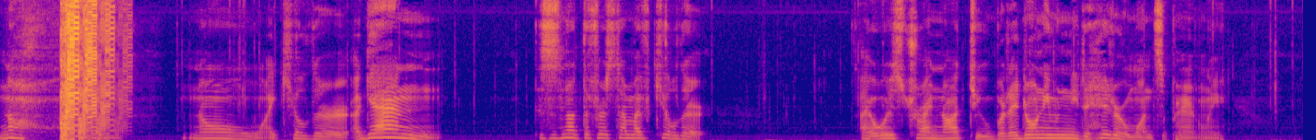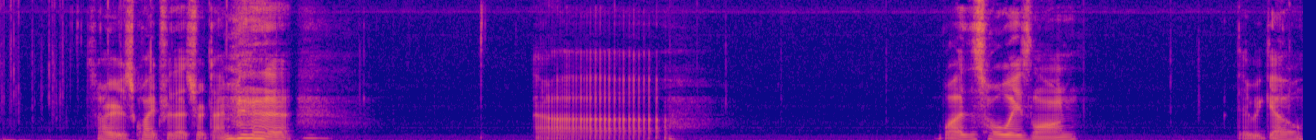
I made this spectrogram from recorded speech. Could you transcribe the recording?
No. No, I killed her. Again! This is not the first time I've killed her always try not to, but I don't even need to hit her once, apparently. Sorry, it was quiet for that short time. uh, this hallway is long. There we go.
